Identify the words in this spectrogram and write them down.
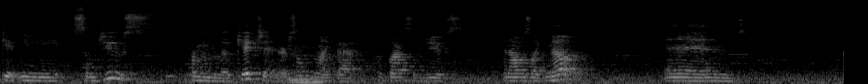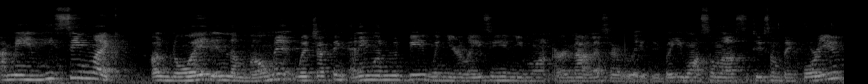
get me some juice from the kitchen or something Mhm. like that? A glass of juice?" And I was like, "No." And I mean, he seemed like annoyed in the moment, which I think anyone would be when you're lazy and you want, or not necessarily lazy, but you want someone else to do something for you.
